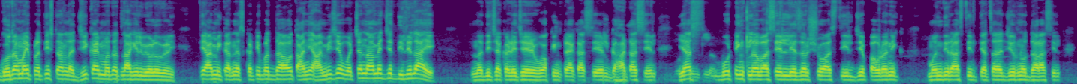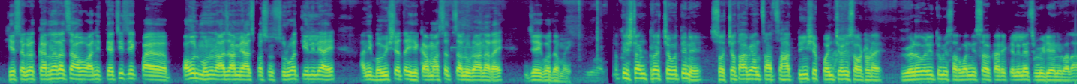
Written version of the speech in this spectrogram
गोदामाई प्रतिष्ठानला जी काय मदत लागेल वेळोवेळी ते आम्ही करण्यास कटिबद्ध आहोत. आणि आम्ही जे वचननामे जे दिलेलं आहे नदीच्या कडेचे वॉकिंग ट्रॅक असेल घाट असेल या बोटिंग क्लब असेल लेझर शो असतील जे पौराणिक मंदिर असतील त्याचा जीर्णोद्धार असेल हे सगळं करणारच आहोत. आणि त्याचीच एक पा पाऊल म्हणून आज आम्ही आजपासून सुरुवात केलेली आहे. आणि भविष्यातही हे काम असंच चालू राहणार आहे. जय गोदामाई. प्रतिष्ठान ट्रस्टच्या वतीने स्वच्छता अभियानचा आजचा हा तीनशे पंचेचाळीस आठवडा आहे. वेळोवेळी तुम्ही सर्वांनी सहकार्य केलेलेच मीडियाने मला.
